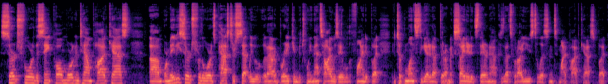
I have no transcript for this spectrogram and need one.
search for the St. Paul Morgantown podcast um, or maybe search for the words Pastor Setley without a break in between. That's how I was able to find it, but it took months to get it up there. I'm excited it's there now because that's what I use to listen to my podcast. But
